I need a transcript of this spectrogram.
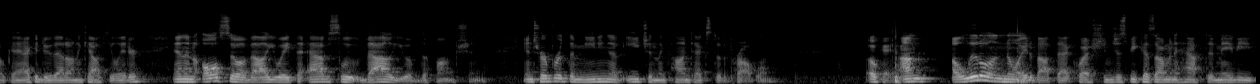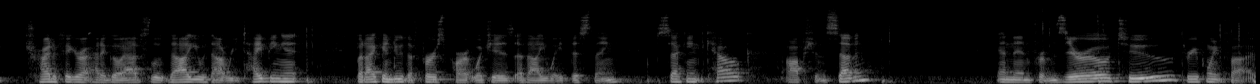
Okay, I could do that on a calculator. And then also evaluate the absolute value of the function. Interpret the meaning of each in the context of the problem. Okay, I'm a little annoyed about that question just because I'm going to have to maybe try to figure out how to go absolute value without retyping it. But I can do the first part, which is evaluate this thing. Second calc, option 7. And then from 0 to 3.5.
